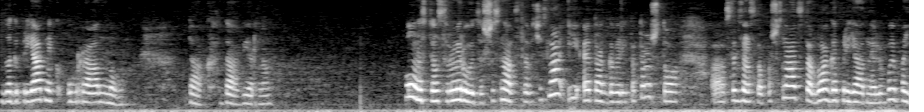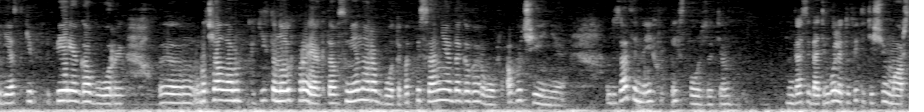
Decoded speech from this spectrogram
благоприятный к Урану. Так, да, верно. Полностью он сформируется 16 числа, и это говорит о том, что э, с 11 по 16 благоприятные любые поездки, переговоры, э, начало каких-то новых проектов, смена работы, подписание договоров, обучение. Обязательно их используйте для себя. Тем более тут видите еще Марс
